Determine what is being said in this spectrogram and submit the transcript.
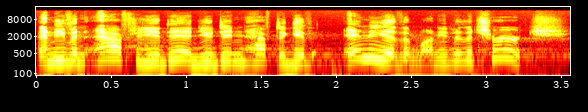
And even after you did, you didn't have to give any of the money to the church.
